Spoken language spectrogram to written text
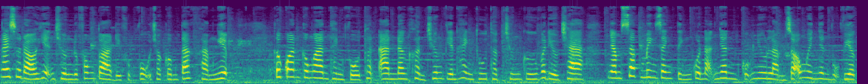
Ngay sau đó, hiện trường được phong tỏa để phục vụ cho công tác khám nghiệm. Cơ quan công an thành phố Thuận An đang khẩn trương tiến hành thu thập chứng cứ và điều tra nhằm xác minh danh tính của nạn nhân cũng như làm rõ nguyên nhân vụ việc.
